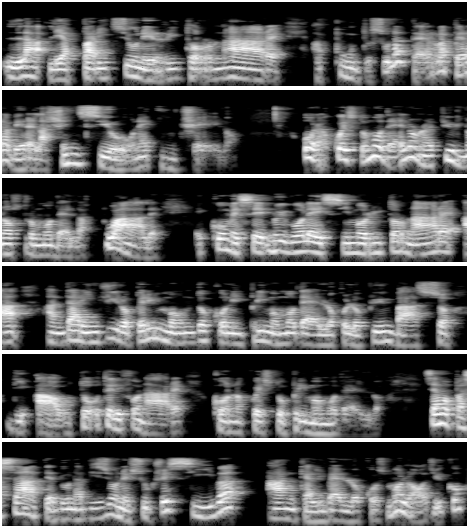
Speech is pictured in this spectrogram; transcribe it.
la, le apparizioni, il ritornare appunto sulla terra per avere l'ascensione in cielo. Ora questo modello non è più il nostro modello attuale, è come se noi volessimo ritornare a andare in giro per il mondo con il primo modello, quello più in basso, di auto o telefonare con questo primo modello. Siamo passati ad una visione successiva anche a livello cosmologico,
